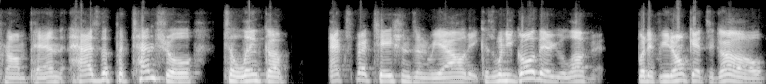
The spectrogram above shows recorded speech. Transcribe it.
Phnom Penh that has the potential to link up expectations and reality. Because when you go there, you love it. But if you don't get to go,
